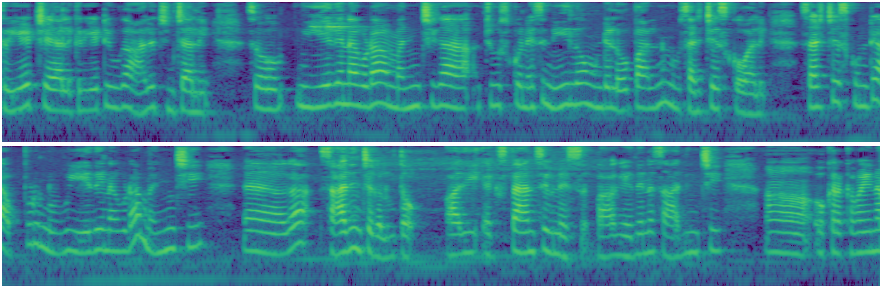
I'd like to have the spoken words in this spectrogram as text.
క్రియేట్ చేయాలి క్రియేటివ్గా ఆలోచించాలి. సో ఏదైనా కూడా మంచిగా చూసుకొనేసి నీలో ఉండే లోపాలను నువ్వు సరి చేసుకోవాలి సరి చేసుకుంటే అప్పుడు నువ్వు ఏదైనా కూడా మంచిగా సాధించగలుగుతావు. అది ఎక్స్పాన్సివ్నెస్ బాగా ఏదైనా సాధించి ఒక రకమైన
